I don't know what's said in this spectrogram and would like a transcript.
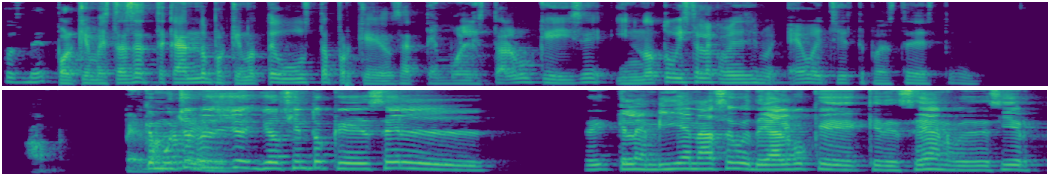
Pues ve. porque me estás atacando, porque no te gusta, porque, o sea, te molestó algo que hice y no tuviste la confianza de decirme, eh, güey, che, te pasaste de esto, güey. Ah, Que muchas perdóname. veces yo, yo siento que es el. Eh, que la envidia nace, güey, de algo que, que desean, güey. Es decir,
